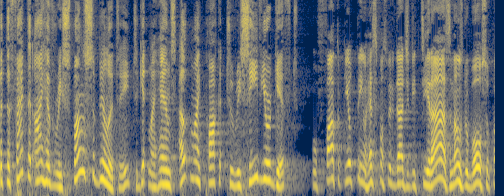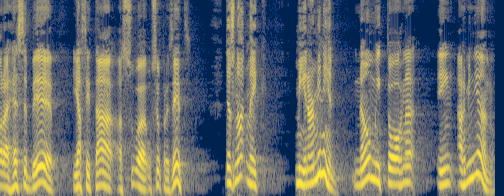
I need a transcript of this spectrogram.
But the fact that I have responsibility to get my hands out my pocket to receive your gift O fato que eu tenho responsabilidade de tirar as mãos do bolso para receber e aceitar a sua, o seu presente, does not make me an Arminian, não me torna em arminiano.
